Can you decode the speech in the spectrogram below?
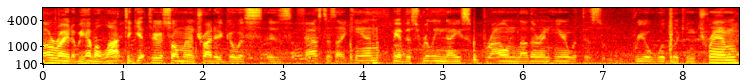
All right, we have a lot to get through, so I'm gonna try to go as, as fast as I can. We have this really nice brown leather in here with this real wood looking trim.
